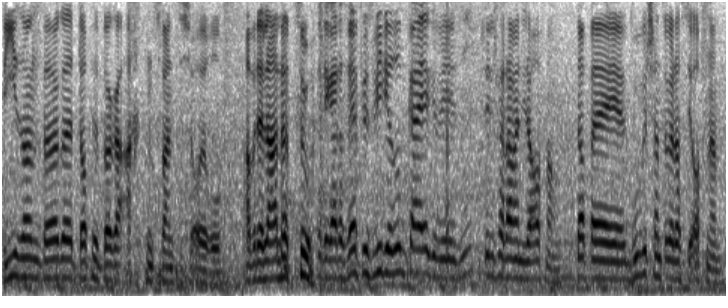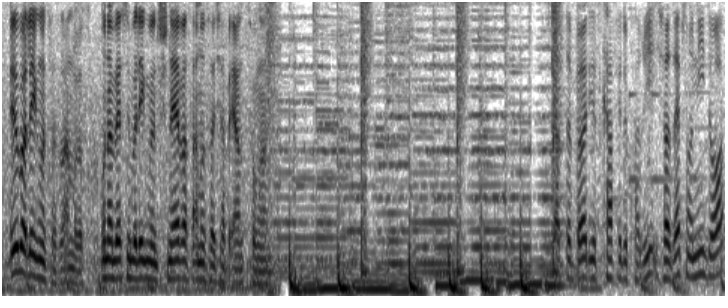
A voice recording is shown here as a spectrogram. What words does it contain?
Bison Burger, Doppelburger 28 Euro. Aber der Laden hat zu. Digga, das wäre fürs Video so geil gewesen. Steht nicht mal da, wann die da aufmachen. Ich glaube, bei Google stand sogar, dass die offen haben. Wir überlegen uns was anderes. Und am besten überlegen wir uns schnell was anderes, weil ich habe ernst Hunger. The Bird jetzt Café de Paris. Ich war selbst noch nie dort.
